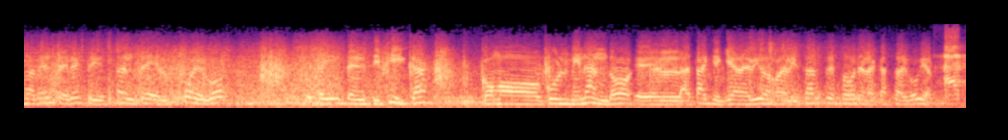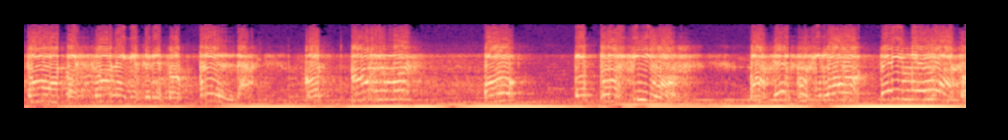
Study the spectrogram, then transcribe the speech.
Precisamente en este instante el fuego se intensifica como culminando el ataque que ha debido realizarse sobre la Casa de Gobierno. A cada persona que se le sorprenda con armas o explosivos va a ser fusilado de inmediato,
